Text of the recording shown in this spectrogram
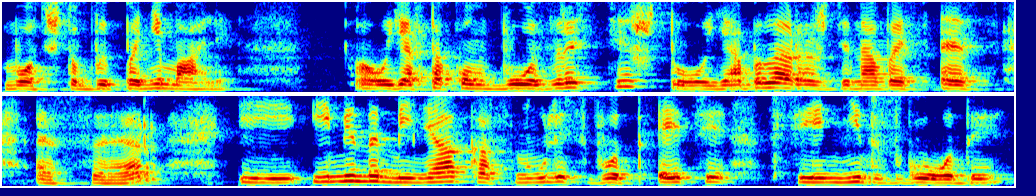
Вот, чтобы вы понимали. Э, я в таком возрасте, что я была рождена в СССР, и именно меня коснулись вот эти все невзгоды.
